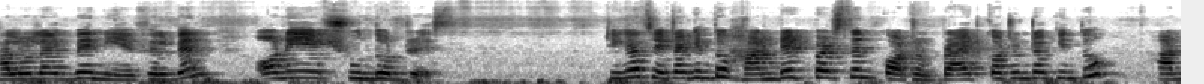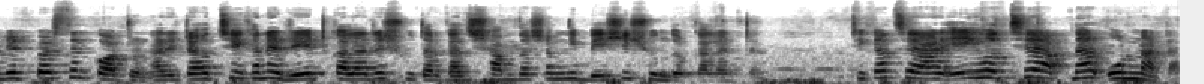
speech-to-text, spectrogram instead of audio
ভালো লাগবে নিয়ে ফেলবেন। অনেক সুন্দর ড্রেস। ঠিক আছে? এটা কিন্তু হান্ড্রেড পার্সেন্ট কটন। প্রাইড কটনটাও কিন্তু হান্ড্রেড পার্সেন্ট কটন। আর এটা হচ্ছে এখানে রেড কালারের সুতার কাজ। সামনাসামনি বেশি সুন্দর কালারটা। ঠিক আছে? আর এই হচ্ছে আপনার ওড়নাটা।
